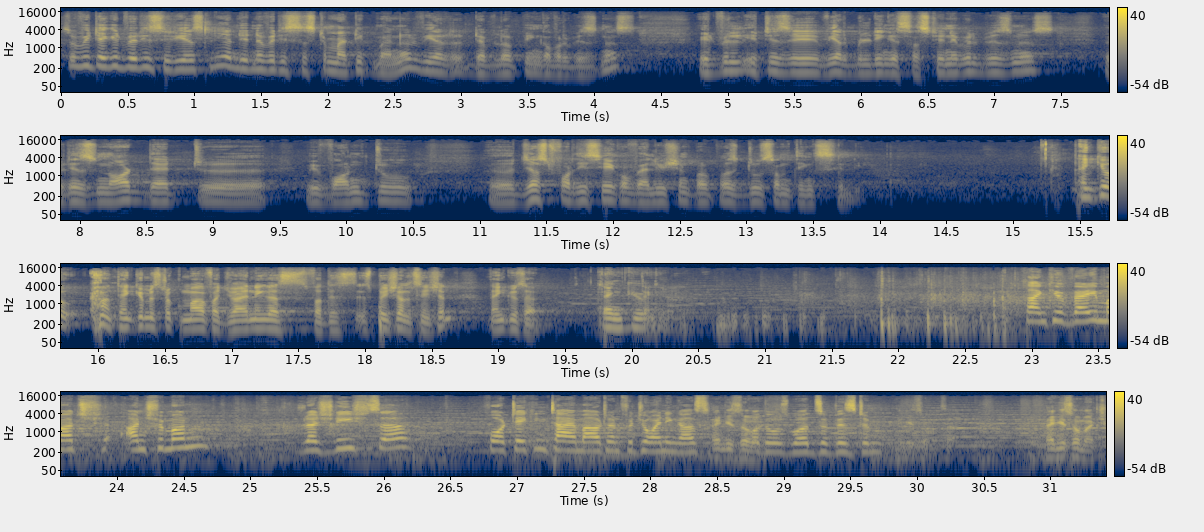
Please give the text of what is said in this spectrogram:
So we take it very seriously and in a very systematic manner, we are developing our business. It will, it is a, we are building a sustainable business. It is not that uh, we want to, uh, just for the sake of valuation purpose, do something silly. Thank you. Thank you, Mr. Kumar, for joining us for this special session. Thank you, sir. Thank you. Thank you. Thank you very much, Anshuman, Rajnish, sir, for taking time out and for joining us Thank you so for much. those words of wisdom. Thank you so much, sir. Thank you so much.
